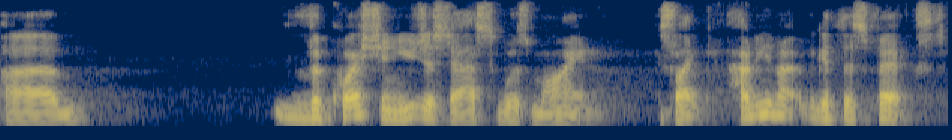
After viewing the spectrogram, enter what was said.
Um, the question you just asked was mine. It's like, how do you not get this fixed?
